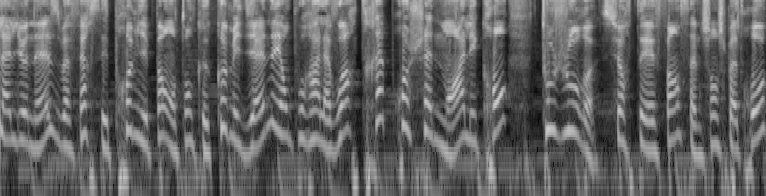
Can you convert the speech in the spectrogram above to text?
la lyonnaise va faire ses premiers pas en tant que comédienne et on pourra la voir très prochainement à l'écran, toujours sur TF1, ça ne change pas trop.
